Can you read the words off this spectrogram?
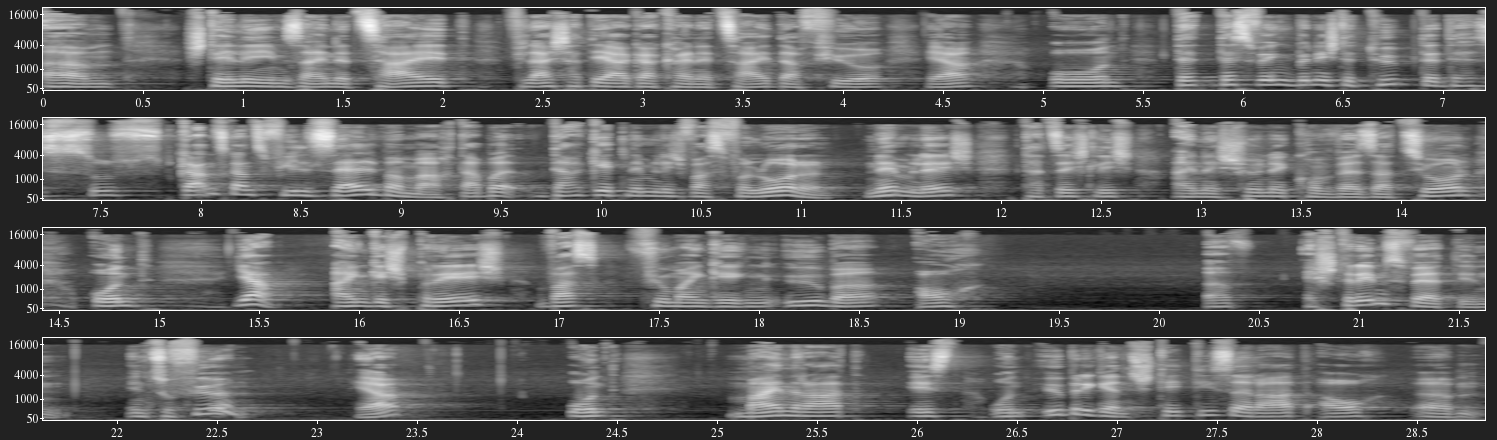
ähm, stelle ihm seine Zeit, vielleicht hat er ja gar keine Zeit dafür, ja, und de deswegen bin ich der Typ, der, der so ganz, ganz viel selber macht. Aber da geht nämlich was verloren. Nämlich tatsächlich eine schöne Konversation und ja, ein Gespräch, was für mein Gegenüber auch äh, erstrebenswert in, in zu führen. Ja? Und mein Rat ist, und übrigens steht dieser Rat auch, ähm,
